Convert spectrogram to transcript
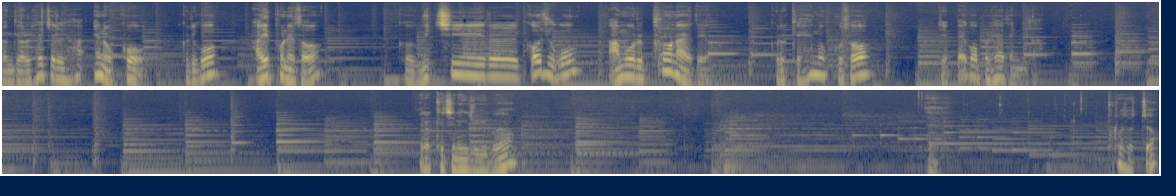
연결을 해제를 하- 해놓고 그리고 아이폰에서 그 위치를 꺼주고 암호를 풀어놔야 돼요. 그렇게 해놓고서 이제 백업을 해야 됩니다. 이렇게 진행 중이고요. 풀어졌죠?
